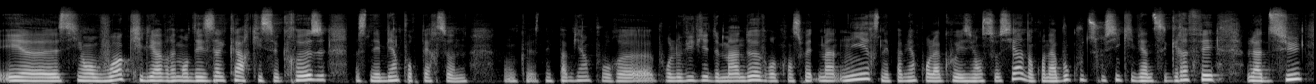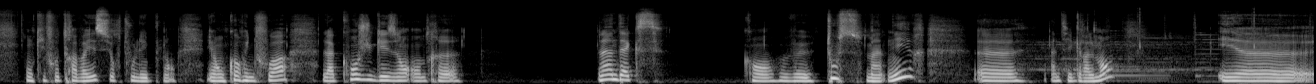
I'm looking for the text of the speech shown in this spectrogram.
Et euh, si on voit qu'il y a vraiment des écarts qui se creusent, ce n'est bien pour personne. Donc euh, ce n'est pas bien pour, euh, pour le vivier de main-d'œuvre qu'on souhaite maintenir, ce n'est pas bien pour la cohésion sociale. Donc on a beaucoup de soucis qui viennent se greffer là-dessus. Donc il faut travailler sur tous les plans. Et encore une fois, la conjugaison entre l'index qu'on veut tous maintenir intégralement et, euh,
